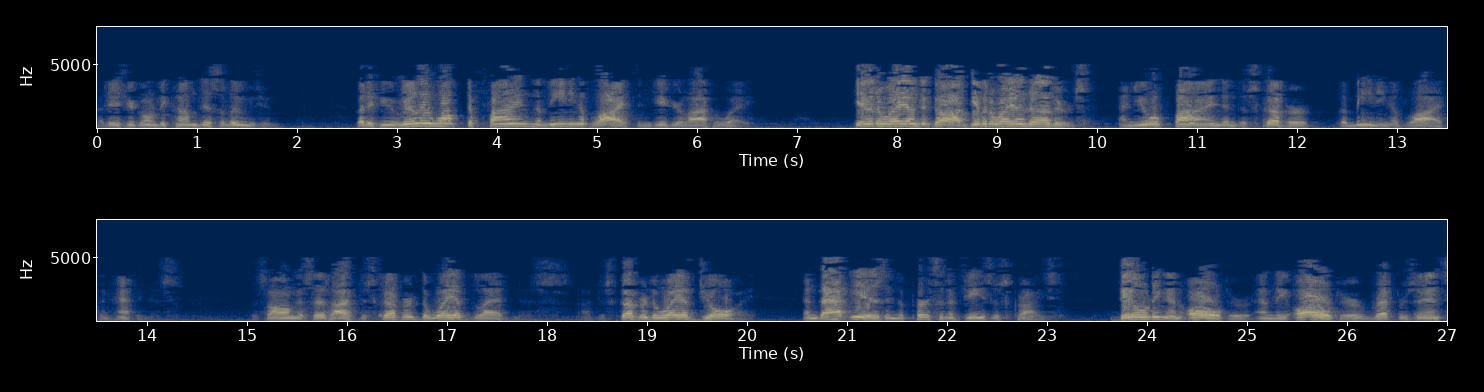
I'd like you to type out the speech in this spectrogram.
That is, you're going to become disillusioned. But if you really want to find the meaning of life, then give your life away. Give it away unto God. Give it away unto others and you'll find and discover the meaning of life and happiness. The song that says, I've discovered the way of gladness. I've discovered the way of joy. And that is in the person of Jesus Christ, building an altar, and the altar represents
